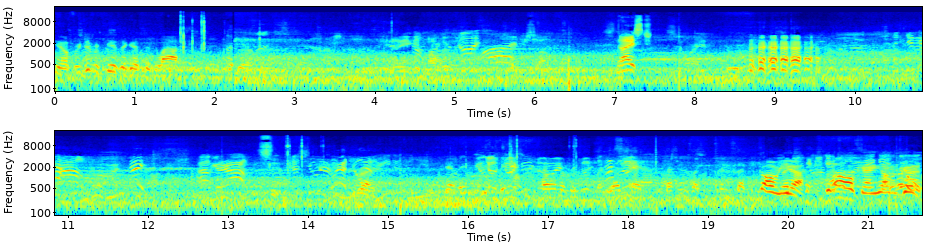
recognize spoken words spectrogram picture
You know, for different kids, I guess it lasts. You know, you get older, hurt yourself. Nice. right. Yeah, they, they just tell them that, like, that's like, that means like 10 seconds. Oh yeah. Oh, okay. I'm good.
